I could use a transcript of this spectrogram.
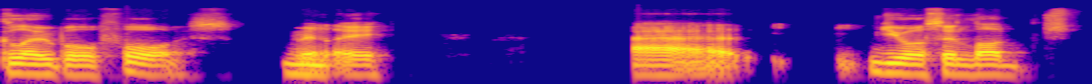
global force, mm. really. Mm. Uh, you also lodged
